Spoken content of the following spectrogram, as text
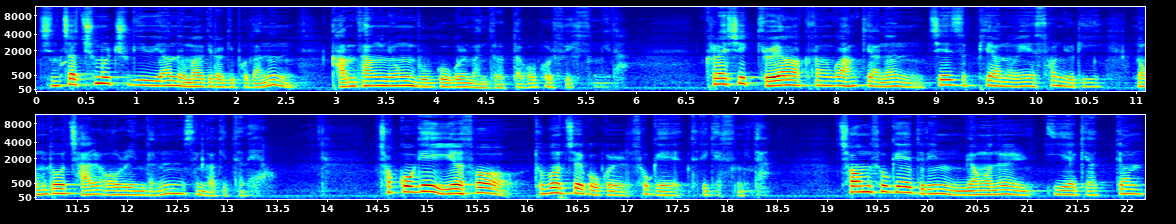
진짜 춤을 추기 위한 음악이라기보다는 감상용 무곡을 만들었다고 볼 수 있습니다. 클래식 교향악상과 함께하는 재즈 피아노의 선율이 너무도 잘 어울린다는 생각이 드네요. 첫 곡에 이어서 두 번째 곡을 소개해 드리겠습니다. 처음 소개해드린 명언을 이야기했던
